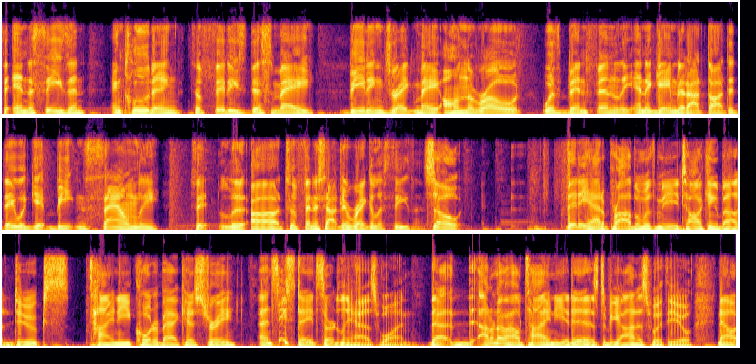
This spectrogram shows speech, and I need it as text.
to end the season, including to Fitty's dismay, beating Drake Maye on the road with Ben Finley in a game that I thought that they would get beaten soundly to uh, to finish out their regular season. So, Fitty had a problem with me talking about Duke's tiny quarterback history. NC State certainly has one. That I don't know how tiny it is, to be honest with you. Now,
